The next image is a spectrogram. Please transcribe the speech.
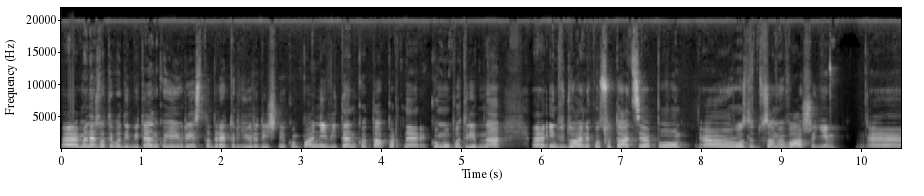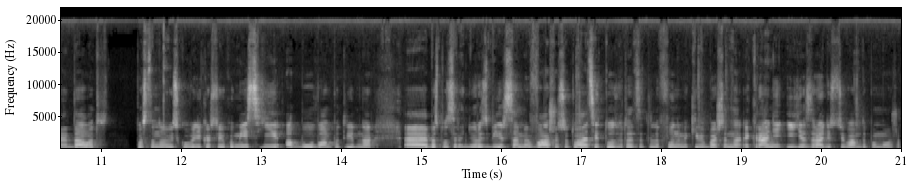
Мене звати Вадим Вітенко, я юрист та директор юридичної компанії Вітенко та партнери. Кому потрібна індивідуальна консультація по розгляду саме вашої да, от, постанови військово-лікарської комісії, або вам потрібна е, безпосередньо розбір саме вашої ситуації, то звертайтеся телефоном, який ви бачите на екрані, і я з радістю вам допоможу.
